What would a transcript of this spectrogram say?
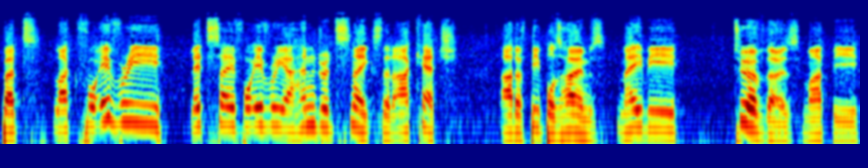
but like for every, let's say for every hundred snakes that I catch out of people's homes, maybe two of those might be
